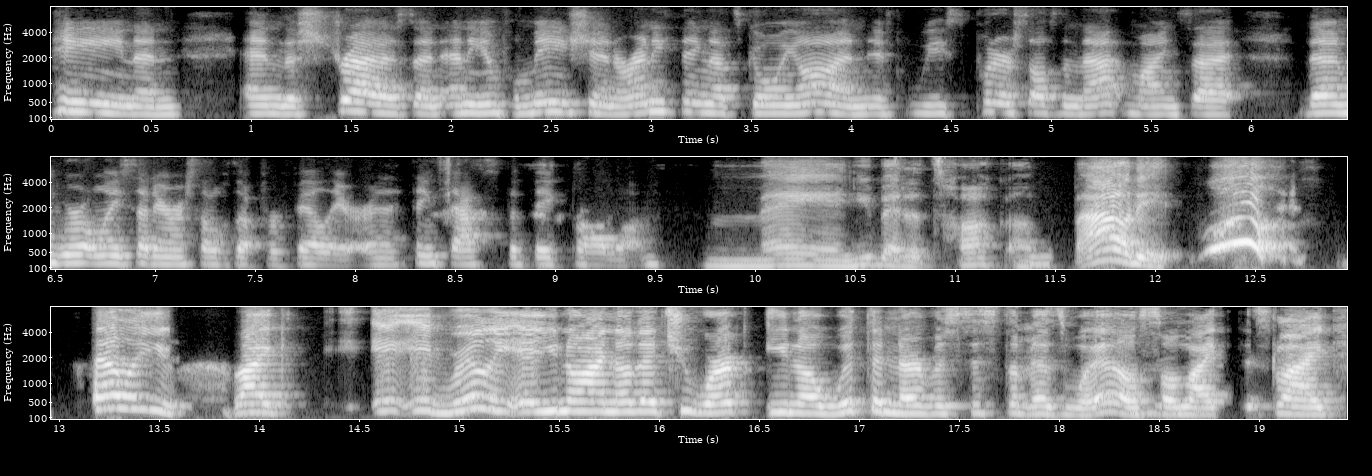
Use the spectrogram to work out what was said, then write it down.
pain and and the stress and any inflammation or anything that's going on. If we put ourselves in that mindset then we're only setting ourselves up for failure. And i think that's the big problem. Man you better talk about it. Woo! telling you like it, it really and you know i know that you work you know with the nervous system as well mm-hmm. so like it's like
